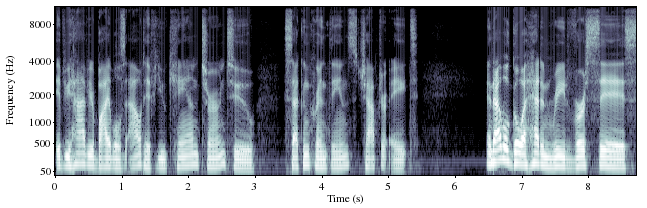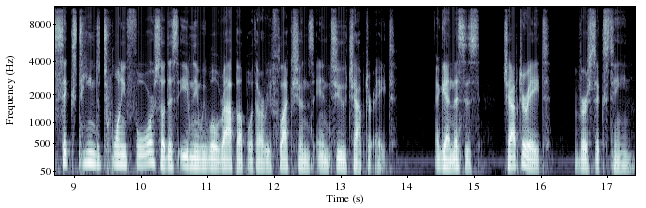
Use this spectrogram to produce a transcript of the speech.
if you have your Bibles out, if you can turn to 2 Corinthians chapter 8. And I will go ahead and read verses 16 to 24. So this evening we will wrap up with our reflections into chapter 8. Again, this is chapter 8, verse 16.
